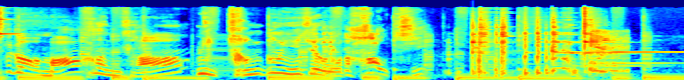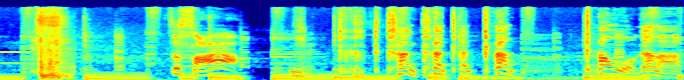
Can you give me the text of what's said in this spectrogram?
这个毛很长，你成功引起了我的好奇。这啥呀？你看看看看看我干嘛？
